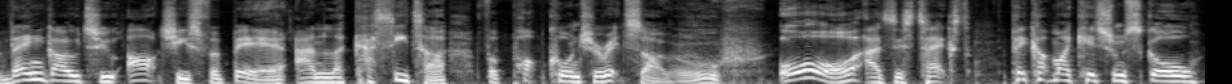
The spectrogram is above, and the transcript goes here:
Then go to Archie's for beer and La Casita for popcorn chorizo. Or, as this text, pick up my kids from school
